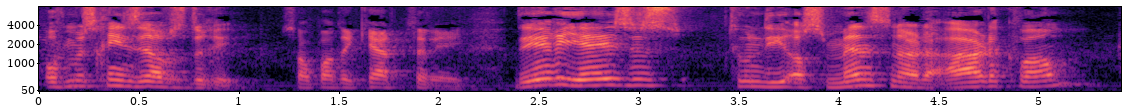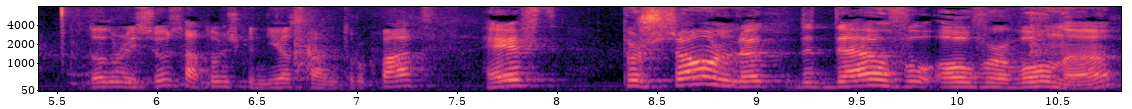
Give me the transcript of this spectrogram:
Of misschien zelfs drie. sau poate chiar trei. De Heer Jezus, toen hij als mens naar de aarde kwam, Domnul Isus, atunci când el s-a întrupat, heeft persoonlijk de duivel overwonnen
